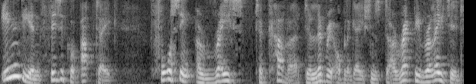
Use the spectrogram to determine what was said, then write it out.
Indian physical uptake, forcing a race to cover delivery obligations directly related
